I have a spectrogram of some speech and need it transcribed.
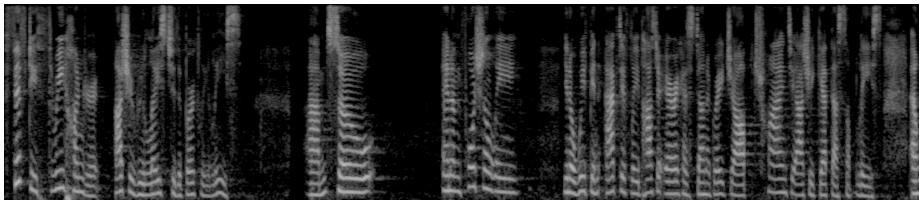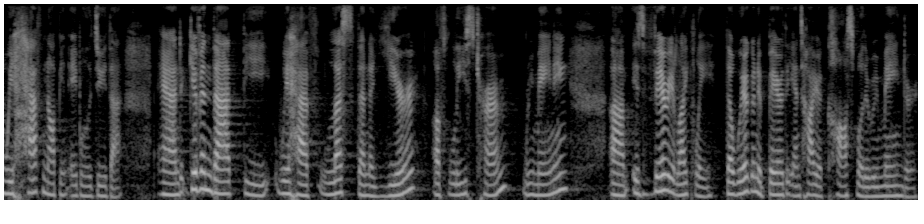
5,300 actually relates to the Berkeley lease. Um, so, and unfortunately, you know, we've been actively, Pastor Eric has done a great job trying to actually get that sublease, and we have not been able to do that. And given that the, we have less than a year of lease term remaining, it's very likely that we're going to bear the entire cost for the remainder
